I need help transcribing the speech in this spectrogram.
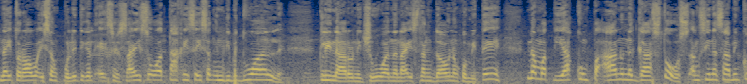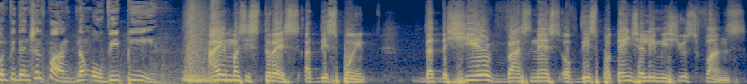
na ito raw ay isang political exercise o atake sa isang individual. Klinaro ni Chua na nais lang daw ng komite na matiyak kung paano nagastos ang sinasabing confidential fund ng OVP. I must stress at this point that the sheer vastness of these potentially misused funds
